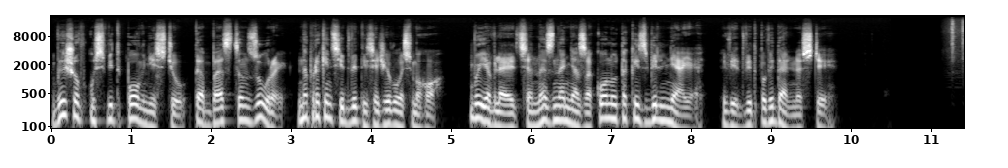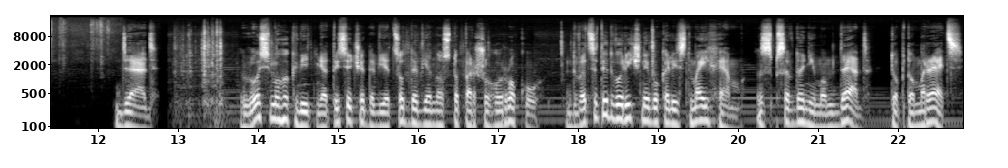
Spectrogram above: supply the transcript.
вийшов у світ повністю та без цензури наприкінці 2008-го. Виявляється, незнання закону таки звільняє від відповідальності. Дед 8 квітня 1991 року 22-річний вокаліст Мейхем з псевдонімом Дед, тобто Мрець,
